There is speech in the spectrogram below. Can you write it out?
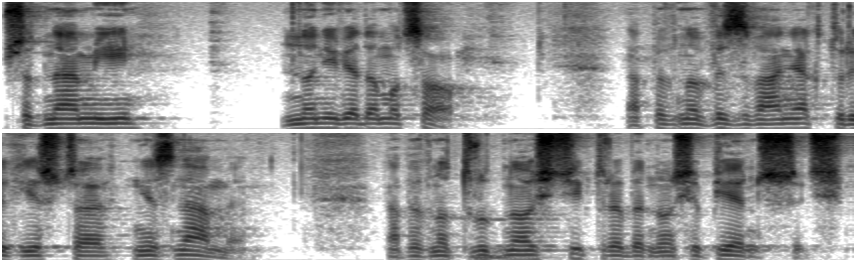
Przed nami, no nie wiadomo co. Na pewno wyzwania, których jeszcze nie znamy na pewno trudności, które będą się piętrzyć.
